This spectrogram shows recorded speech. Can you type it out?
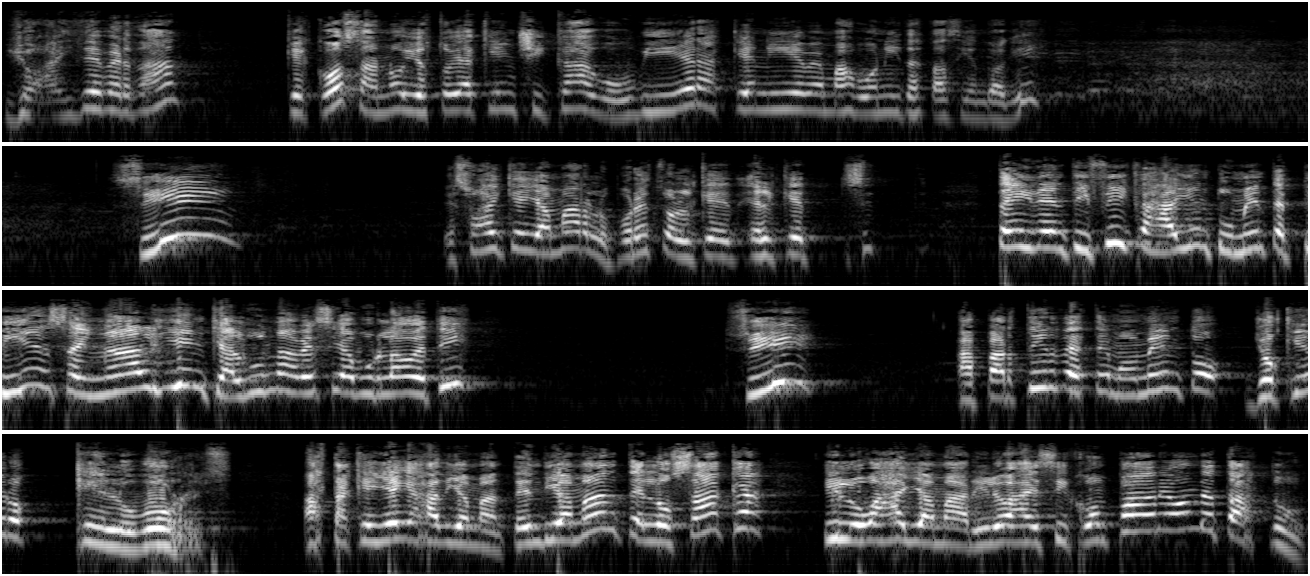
Yo, ay, ¿de verdad? ¿Qué cosa? No, yo estoy aquí en Chicago. ¿Hubiera qué nieve más bonita está haciendo aquí? Sí. Eso hay que llamarlo. Por eso, el que, el que te identificas ahí en tu mente, piensa en alguien que alguna vez se ha burlado de ti. ¿Sí? A partir de este momento, yo quiero que lo borres hasta que llegues a diamante. En diamante lo sacas y lo vas a llamar y le vas a decir, compadre, ¿dónde estás tú?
